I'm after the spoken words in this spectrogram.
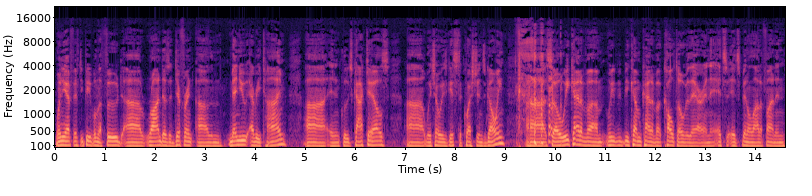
when you have 50 people in the food. Uh, Ron does a different um, menu every time. Uh, it includes cocktails uh, which always gets the questions going. Uh, so we kind of um, we've become kind of a cult over there, and it's it's been a lot of fun, and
